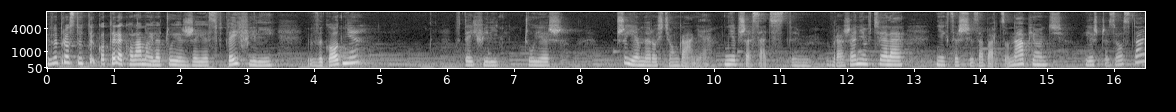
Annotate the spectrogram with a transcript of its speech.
I wyprostuj tylko tyle kolano, ile czujesz, że jest w tej chwili wygodnie. W tej chwili czujesz przyjemne rozciąganie. Nie przesadź z tym wrażeniem w ciele. Nie chcesz się za bardzo napiąć. Jeszcze zostań.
